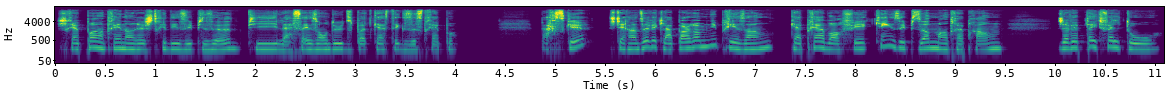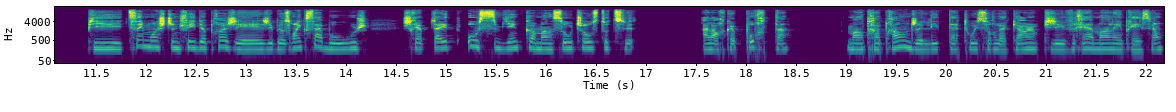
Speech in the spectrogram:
je serais pas en train d'enregistrer des épisodes, puis la saison 2 du podcast n'existerait pas. Parce que j'étais rendue avec la peur omniprésente qu'après avoir fait 15 épisodes m'entreprendre, j'avais peut-être fait le tour. Puis, tu sais, moi, je suis une fille de projet, j'ai besoin que ça bouge. Je serais peut-être aussi bien de commencer autre chose tout de suite. Alors que pourtant, m'entreprendre, je l'ai tatoué sur le cœur, puis j'ai vraiment l'impression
